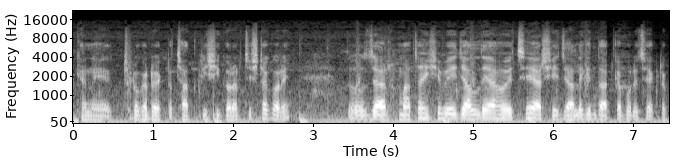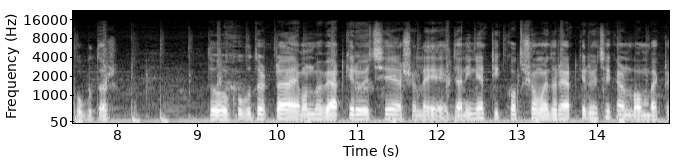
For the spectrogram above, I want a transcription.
এখানে ছোটোখাটো একটা ছাদ কৃষি করার চেষ্টা করে। তো যার মাচা হিসেবে এই জাল দেয়া হয়েছে, আর সেই জালে কিন্তু আটকা পড়েছে একটা কবুতর। তো কবুতরটা এমনভাবে আটকে রয়েছে, আসলে জানি না ঠিক কত সময় ধরে আটকে রয়েছে, কারণ লম্বা একটা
